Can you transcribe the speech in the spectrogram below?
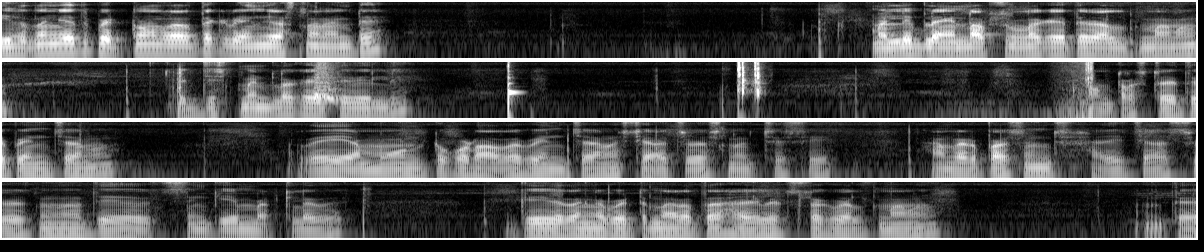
ఈ విధంగా అయితే పెట్టుకున్న తర్వాత ఇక్కడ ఏం చేస్తానంటే మళ్ళీ బ్లైండ్ ఆప్షన్లోకి అయితే వెళ్తున్నాను. అడ్జస్ట్మెంట్లోకి అయితే వెళ్ళి కాంట్రాస్ట్ అయితే పెంచాను. అదే అమౌంట్ కూడా అదే పెంచాను. స్టాచ్యువేషన్ వచ్చేసి హండ్రెడ్ పర్సెంట్ హై స్టాచ్యువేషన్ అది వచ్చి ఇంకేం పెట్టలేదు. ఇంకే విధంగా పెట్టిన తర్వాత హైలైట్స్లోకి వెళ్తున్నాను. అంతే.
